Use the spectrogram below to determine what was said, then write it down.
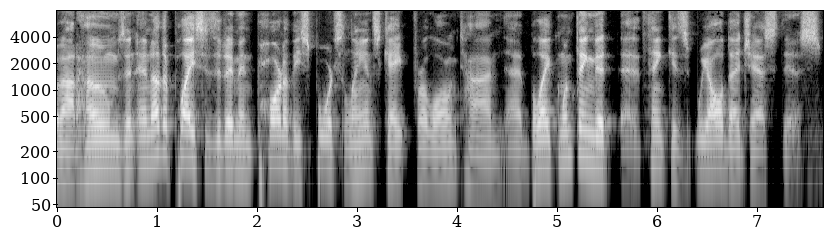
without homes and, and other places that have been part of the sports landscape for a long time. Uh, Blake, one thing that I think is we all digest this.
